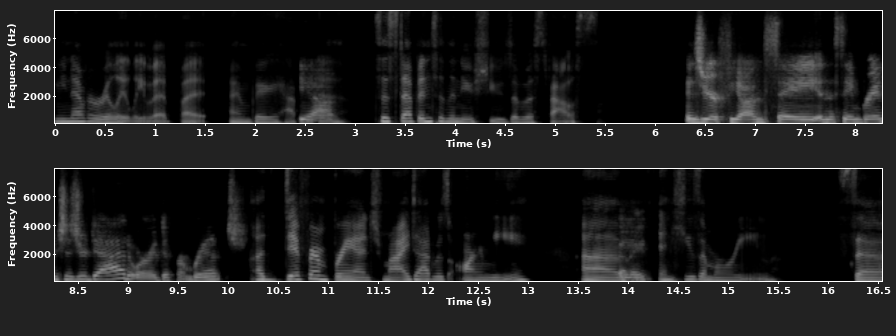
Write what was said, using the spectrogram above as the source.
you never really leave it, but I'm very happy yeah. to, to step into the new shoes of a spouse. Is your fiance in the same branch as your dad or a different branch? A different branch. My dad was Army, um, okay. and he's a Marine. So,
